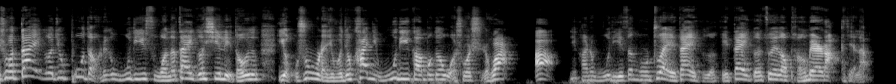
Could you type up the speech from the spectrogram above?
说戴哥就不等这个无敌说呢，戴哥心里都有数了，我就看你无敌跟不跟我说实话啊！你看这无敌正功拽戴哥，给戴哥拽到旁边打去了，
